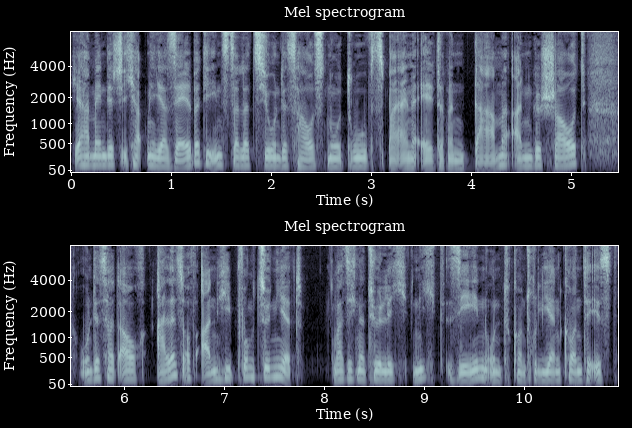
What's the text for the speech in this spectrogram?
Ja, Herr Mendisch, ich habe mir ja selber die Installation des Hausnotrufs bei einer älteren Dame angeschaut und es hat auch alles auf Anhieb funktioniert. Was ich natürlich nicht sehen und kontrollieren konnte, ist,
